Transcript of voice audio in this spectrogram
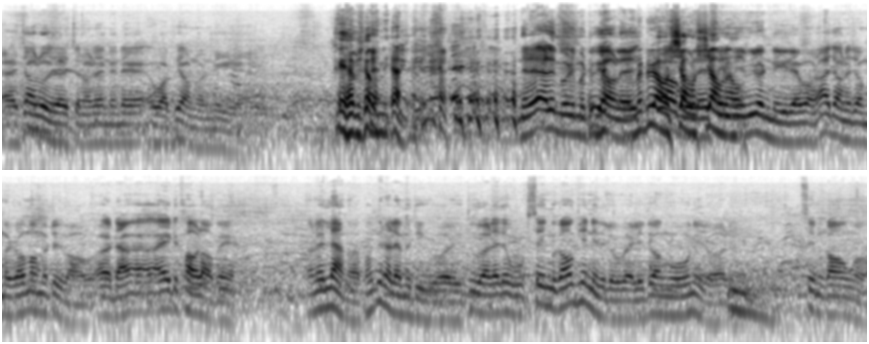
အဲကြောက်လို့လည်းကျွန်တော်လည်းနည်းနည်းဟိုဟာဖြစ်အောင်တော့နေတယ်ခေပြောင်းနေရတယ်နည်းနည်းအဲ့လိုမျိုးတွေမတွေ့အောင်လဲမတွေ့အောင်ရှောင်ရှောင်နေနေပြီးတော့နေတယ်ပေါ့နော်အဲအကြောင်းလည်းကျွန်တော်မရောမမတွေ့ပါဘူးအဲဒါအဲ့တစ်ခေါက်လောက်ပဲတော့လည်းလန့်သွားဘာဖြစ်တာလဲမသိဘူးသူကလည်းစိတ်မကောင်းဖြစ်နေတယ်လို့ပဲလေသူကငိုနေတော့လေစိတ်မကောင်းဘူးပေါ့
